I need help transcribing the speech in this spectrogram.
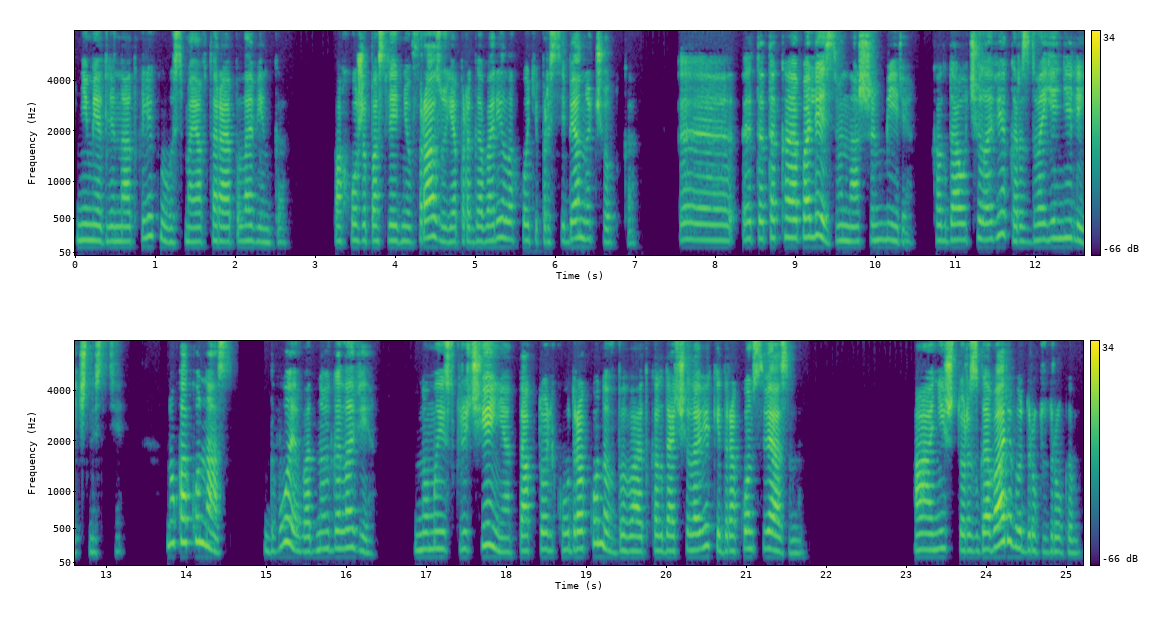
Немедленно откликнулась моя вторая половинка. Похоже, последнюю фразу я проговорила хоть и про себя, но четко. Э, это такая болезнь в нашем мире, когда у человека раздвоение личности. Ну, как у нас, двое в одной голове. Но мы исключения, так только у драконов бывает, когда человек и дракон связаны. А они что, разговаривают друг с другом?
